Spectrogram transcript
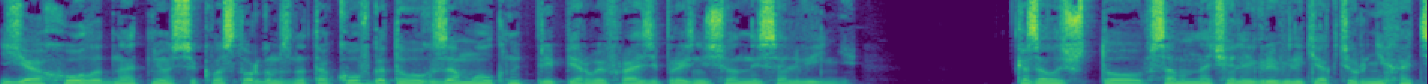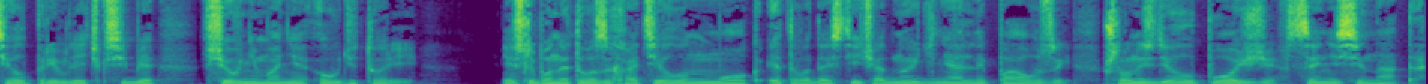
Я холодно отнесся к восторгам знатоков, готовых замолкнуть при первой фразе, произнесенной Сальвини. Казалось, что в самом начале игры великий актер не хотел привлечь к себе все внимание аудитории. Если бы он этого захотел, он мог этого достичь одной гениальной паузой, что он и сделал позже, в сцене Сената.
